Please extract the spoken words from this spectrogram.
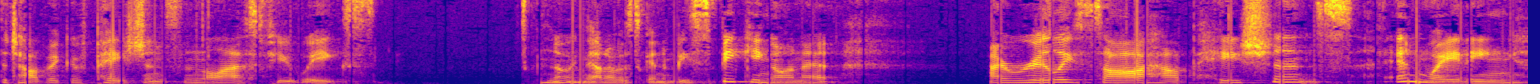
the topic of patience in the last few weeks, knowing that I was going to be speaking on it, I really saw how patience and waiting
